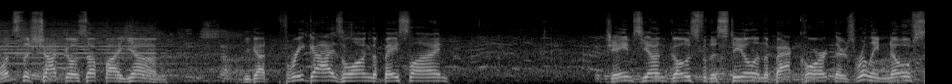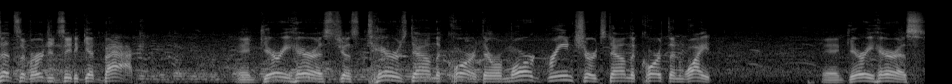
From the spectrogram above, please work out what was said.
Once the shot goes up by Young, you got three guys along the baseline. James Young goes for the steal in the backcourt. There's really no sense of urgency to get back. And Gary Harris just tears down the court. There were more green shirts down the court than white. And Gary Harris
